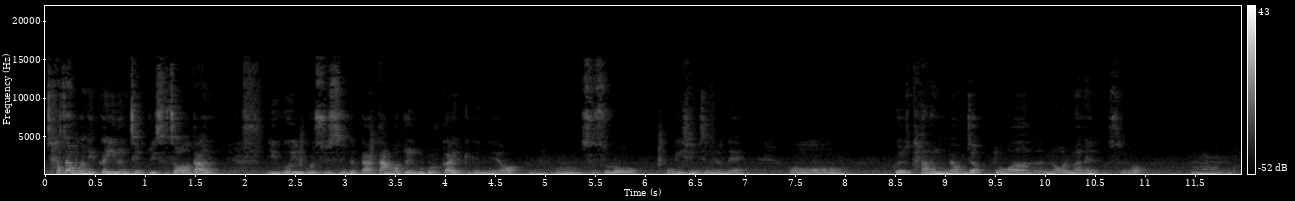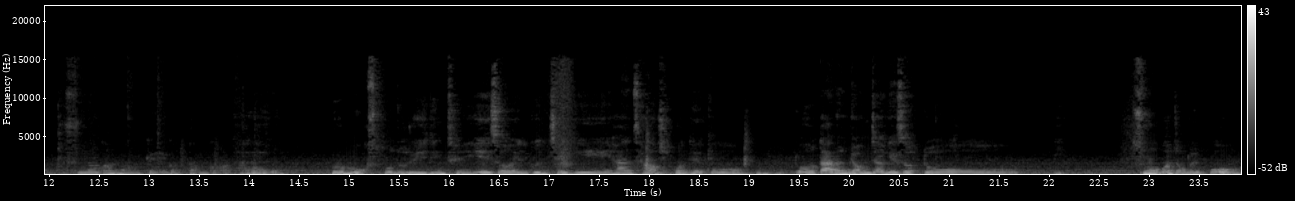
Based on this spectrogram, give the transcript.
찾아보니까 이런 책도 있어서 어, 나 이거 읽을 수 있으니까 따, 딴 것도 읽어볼까 이렇게 됐네요. 네. 음, 스스로 호기심이 생겼네. 어 그래서 다른 명작 동화는 얼마나 읽었어요? 한 스무 권 넘게 읽었던 것 같아요. 그러면 옥스포드 리딩 트리에서 읽은 책이 한 4, 50권 되고 음, 또 다른 명작에서 또 20권 정도 있고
